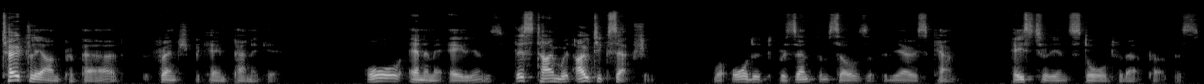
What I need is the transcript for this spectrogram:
Totally unprepared, the French became panicky all enemy aliens, this time without exception, were ordered to present themselves at the nearest camp, hastily installed for that purpose.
